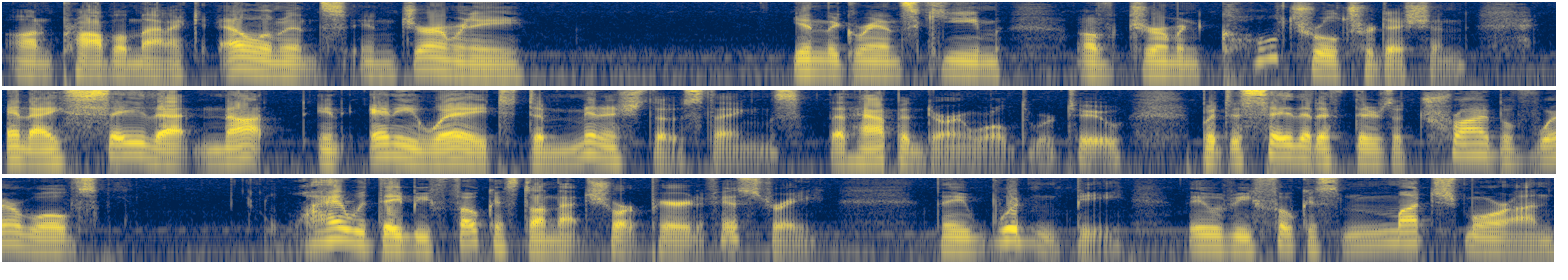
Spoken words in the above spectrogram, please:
on problematic elements in Germany in the grand scheme of German cultural tradition. And I say that not in any way to diminish those things that happened during World War II, but to say that if there's a tribe of werewolves, why would they be focused on that short period of history? They wouldn't be. They would be focused much more on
